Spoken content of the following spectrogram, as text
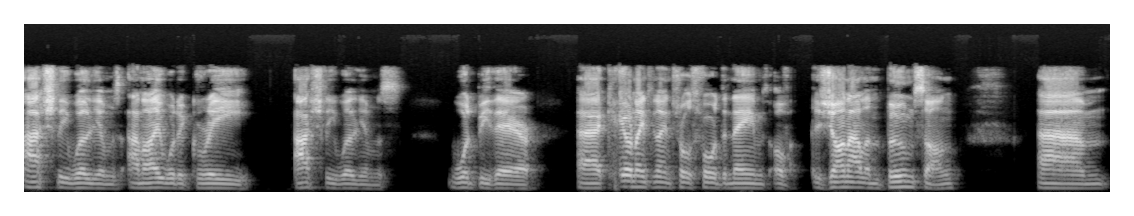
Ashley Williams, and I would agree. Ashley Williams would be there. Uh, KO99 throws forward the names of Jean-Alain Boumsong. Um,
